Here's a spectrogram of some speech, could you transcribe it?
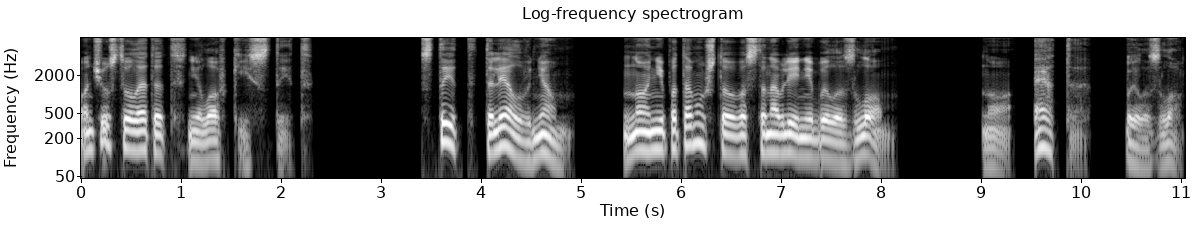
он чувствовал этот неловкий стыд. Стыд тлел в нем, но не потому, что восстановление было злом, но это было злом.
